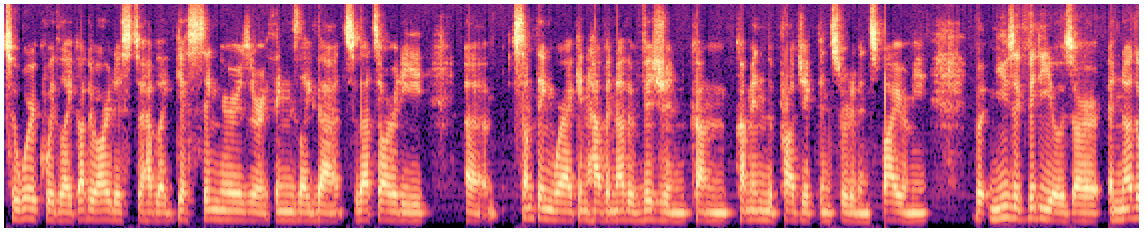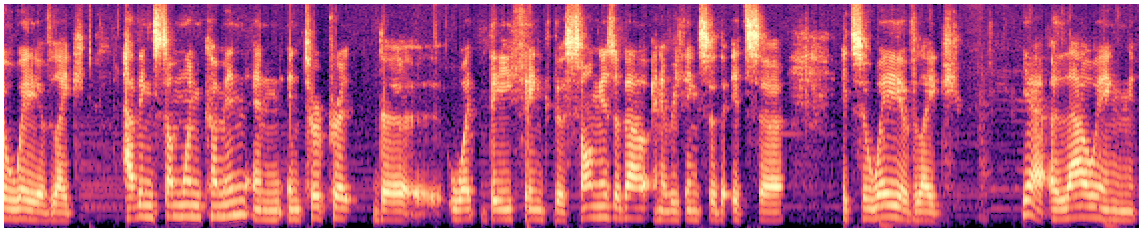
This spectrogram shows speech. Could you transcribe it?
to work with like other artists to have like guest singers or things like that. So that's already um, something where i can have another vision come come in the project and sort of inspire me. But music videos are another way of like having someone come in and interpret the what they think the song is about and everything. So that it's a it's a way of like yeah allowing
